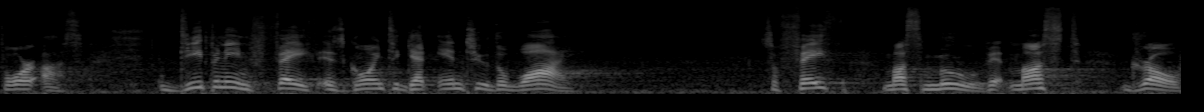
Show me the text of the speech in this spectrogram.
for us. Deepening faith is going to get into the why. So faith must move, it must grow.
